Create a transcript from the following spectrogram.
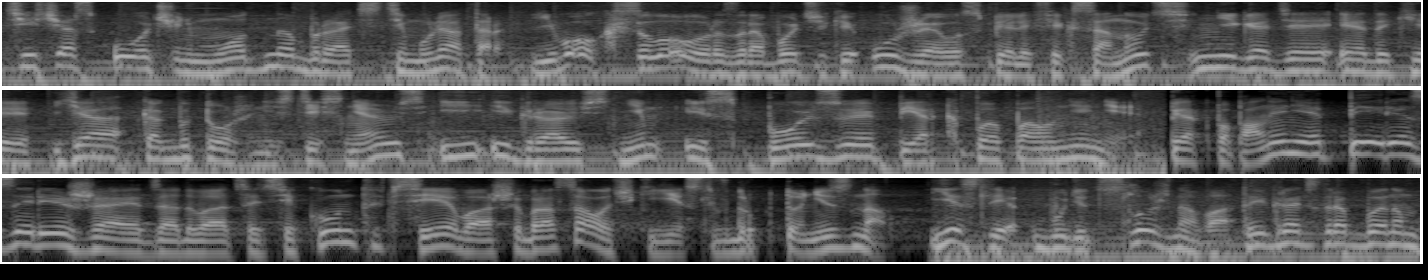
Сейчас очень модно брать стимулятор. Его, к слову, разработчики уже успели фиксануть, негодяи эдакие. Я как бы тоже не стесняюсь и играю с ним, используя перк пополнения. Перк пополнения перезаряжает за 20 секунд все ваши бросалочки, если вдруг кто не знал. Если будет сложновато играть с дробеном,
